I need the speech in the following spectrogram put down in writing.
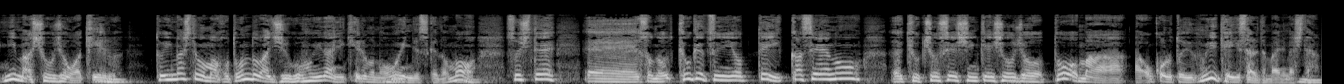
に、まあ、症状が消える。うんと言いましても、まあ、ほとんどは15分以内に消えるもの多いんですけども、うん、そして、えー、その虚血によって一過性の局所性神経症状と、まあ、起こるというふうに定義されてまいりました。うん、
